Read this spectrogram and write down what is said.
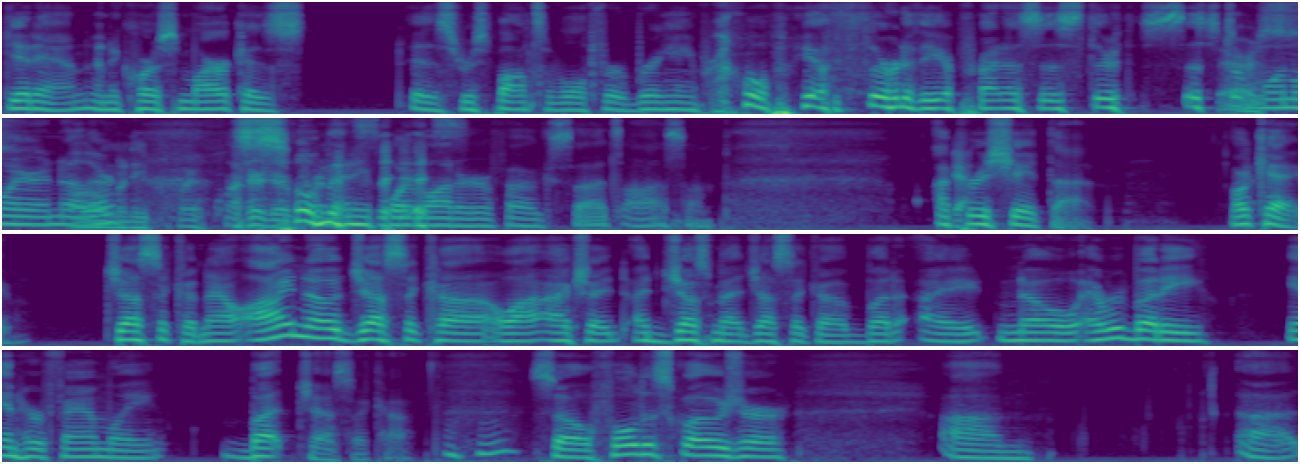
get in, and of course, Mark is is responsible for bringing probably a third of the apprentices through the system There's one way or another. So many Point Monitor. So many point apprentices. monitor folks. So that's awesome. I Yeah. appreciate that. Okay, Jessica. Now I know Jessica. Well, actually, I just met Jessica, but I know everybody in her family but Jessica. Mm-hmm. So full disclosure, um, uh,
